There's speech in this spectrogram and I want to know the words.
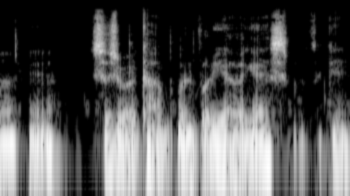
Okay. This is what a competent buddy have, I guess, but it's okay.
